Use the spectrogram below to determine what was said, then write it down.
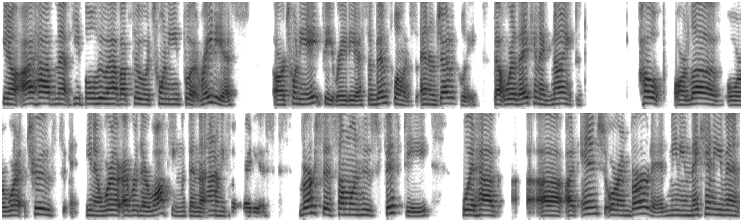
you know, I have met people who have up to a 20 foot radius or 28 feet radius of influence energetically that where they can ignite hope or love or where, truth, you know, wherever they're walking within that 20 foot radius versus someone who's 50 would have uh, an inch or inverted, meaning they can't even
